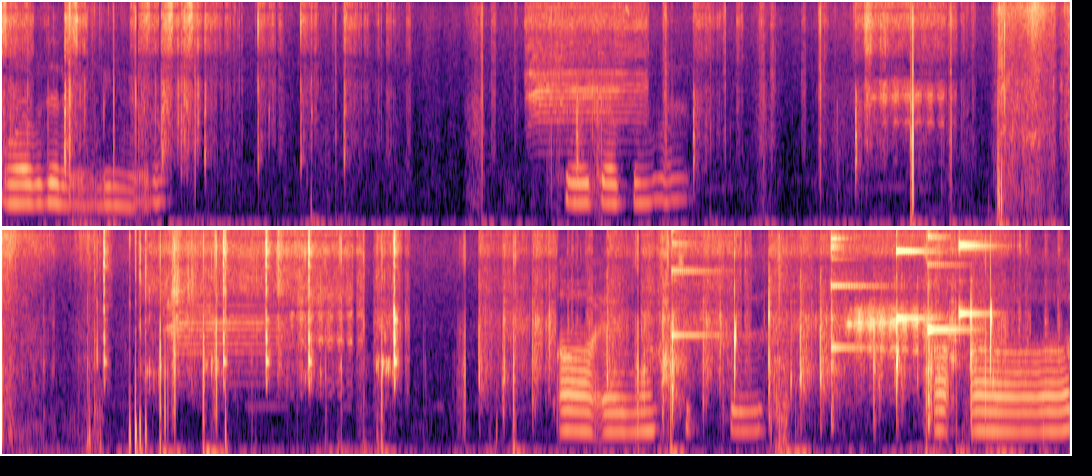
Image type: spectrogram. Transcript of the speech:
Bulabilir miyim bilmiyorum. Şöyle kazayım ben. Aa elmas çıktı. Aa.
